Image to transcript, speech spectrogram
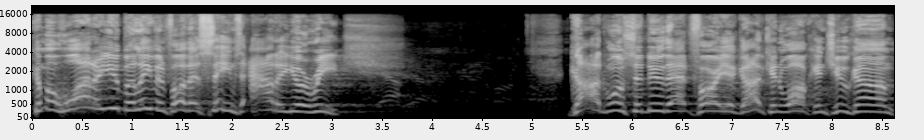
Come on, what are you believing for that seems out of your reach? God wants to do that for you. God can walk and chew gum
